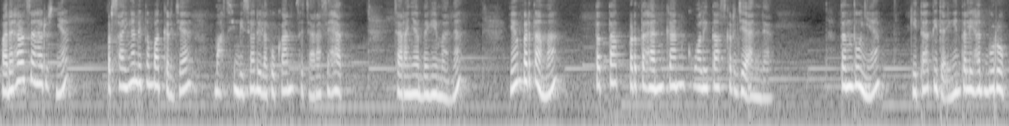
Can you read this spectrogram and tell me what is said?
Padahal seharusnya persaingan di tempat kerja masih bisa dilakukan secara sehat. Caranya bagaimana? Yang pertama, tetap pertahankan kualitas kerja Anda. Tentunya, kita tidak ingin terlihat buruk.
